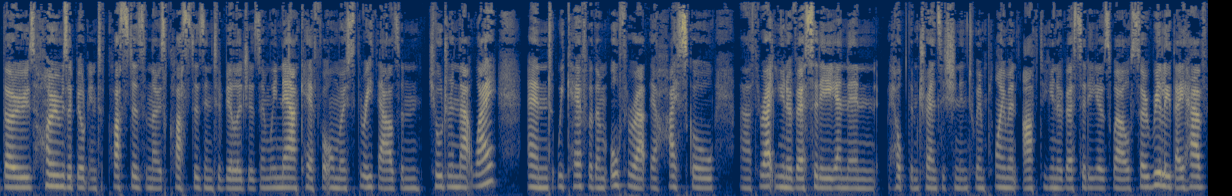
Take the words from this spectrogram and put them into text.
those homes are built into clusters and those clusters into villages. And we now care for almost 3,000 children that way. And we care for them all throughout their high school, uh, throughout university, and then help them transition into employment after university as well. So, really, they have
